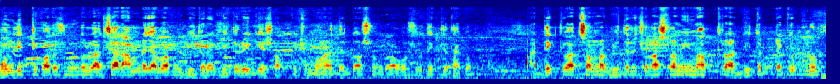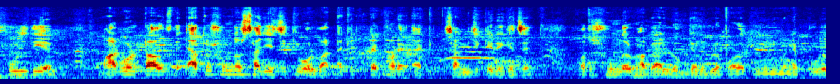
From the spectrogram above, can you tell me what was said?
মন্দিরটি কত সুন্দর লাগছে। আর আমরা যাব এখন ভিতরে ভিতরে গিয়ে সব কিছু মহারাজদের দর্শন করব অবশ্যই দেখতে থাকো। আর দেখতে পাচ্ছ, আমরা ভিতরে চলে আসলাম এই মাত্র আর ভিতরটাকে পুরো ফুল দিয়ে মার্বল টালস এত সুন্দর সাজিয়েছে, কি বলব? এক একটা ঘরে এক স্বামীজিকে রেখেছে। কত সুন্দরভাবে আর লোকজনগুলো মানে পুরো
